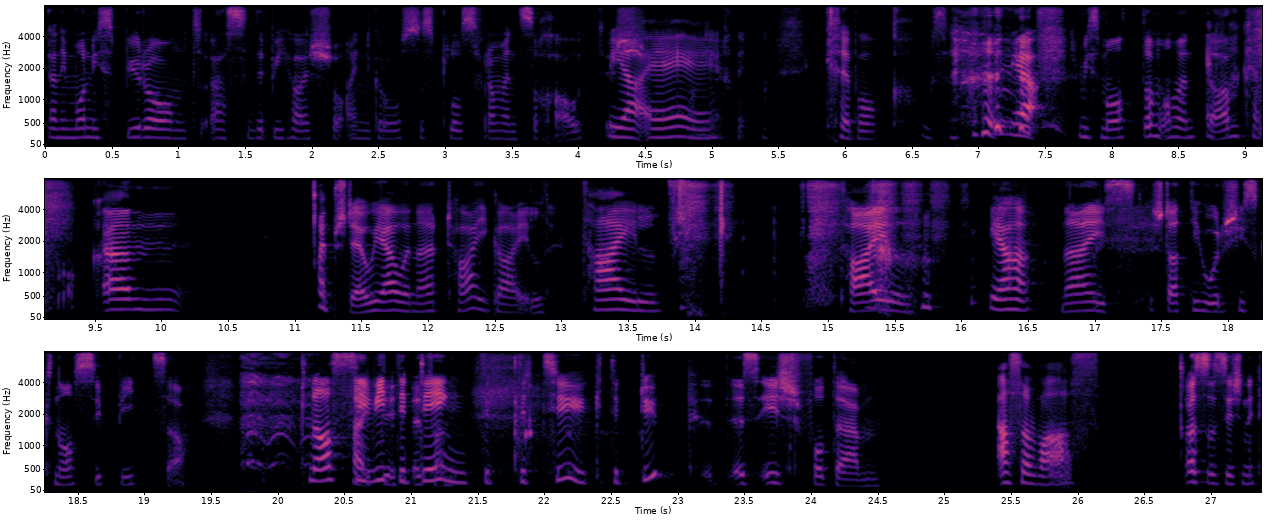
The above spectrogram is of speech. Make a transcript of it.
wenn ich morgen ins Büro und Essen dabei habe, ist schon ein grosses Plus, vor allem wenn es so kalt ist. ja, ich eh. nicht kein Bock raus. Ja, das ist mein Motto momentan. einfach kein Bock. Ähm, dann bestelle ich auch einen Thai, geil. Teil. Teil. Ja, nice. Statt die hure scheiss Knossi Pizza. Knossi wie der jetzt Ding, der, der Zeug, der Typ. Es ist von dem. Also was? Also es ist nicht.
